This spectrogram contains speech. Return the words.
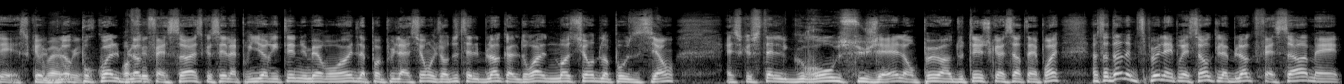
Est-ce que le ben bloc, pourquoi le bloc fait... ça? Est-ce que c'est la priorité numéro un de la population aujourd'hui? C'est le bloc a le droit à une motion de l'opposition. Est-ce que c'était le gros sujet? On peut en douter jusqu'à un certain point. Ça donne un petit peu l'impression que le bloc fait ça, mais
